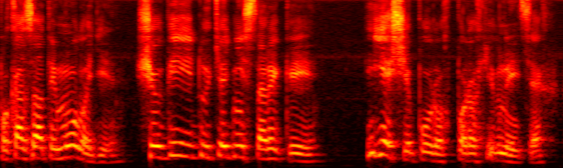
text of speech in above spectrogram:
Показати молоді, що в бій йдуть одні старики, і є ще порох в порохівницях.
